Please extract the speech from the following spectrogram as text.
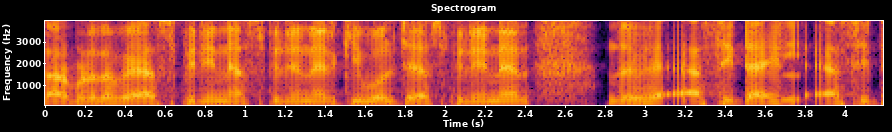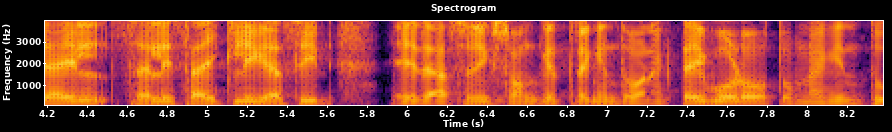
তারপরে দেখো অ্যাসপিরিন অ্যাসপিরিনের কি বলছে? অ্যাসপিরিনের দেখবে অ্যাসিটাইল অ্যাসিটাইল স্যালিসাইক্লিক অ্যাসিড এই রাসায়নিক সংকেতটা কিন্তু অনেকটাই বড়। তোমরা কিন্তু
